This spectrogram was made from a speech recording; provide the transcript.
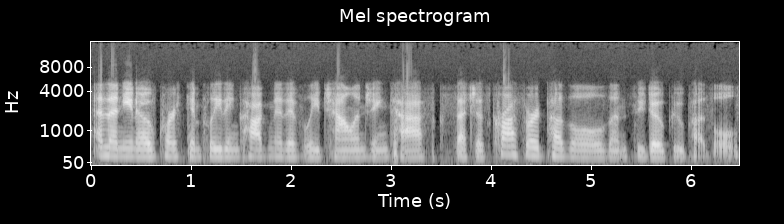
and then, you know, of course, completing cognitively challenging tasks such as crossword puzzles and Sudoku puzzles.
